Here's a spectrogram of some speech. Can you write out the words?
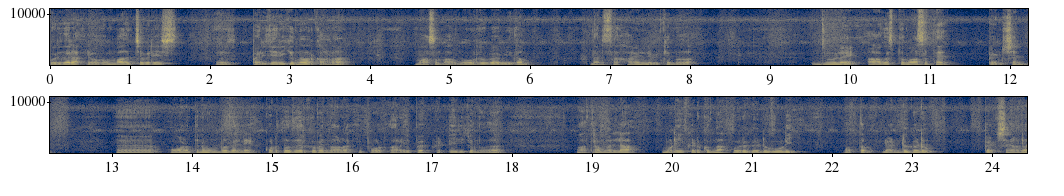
ഗുരുതര രോഗം ബാധിച്ചവരെ പരിചരിക്കുന്നവർക്കാണ് മാസം അറുന്നൂറ് രൂപ വീതം ധനസഹായം ലഭിക്കുന്നത്. ജൂലൈ ആഗസ്റ്റ് മാസത്തെ പെൻഷൻ ഓണത്തിന് മുമ്പ് തന്നെ കൊടുത്തു തീർക്കുമെന്നാണ് ഇപ്പോൾ അറിയിപ്പ് കിട്ടിയിരിക്കുന്നത്. മാത്രമല്ല മുടങ്ങിക്കിടക്കുന്ന ഒരു ഗഡു കൂടി മൊത്തം രണ്ട് ഗഡു പെൻഷനാണ്.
